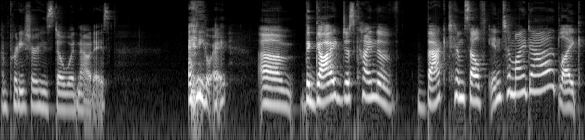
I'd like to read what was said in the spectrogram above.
I'm pretty sure he still would nowadays. Anyway, um, the guy just kind of backed himself into my dad, like,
